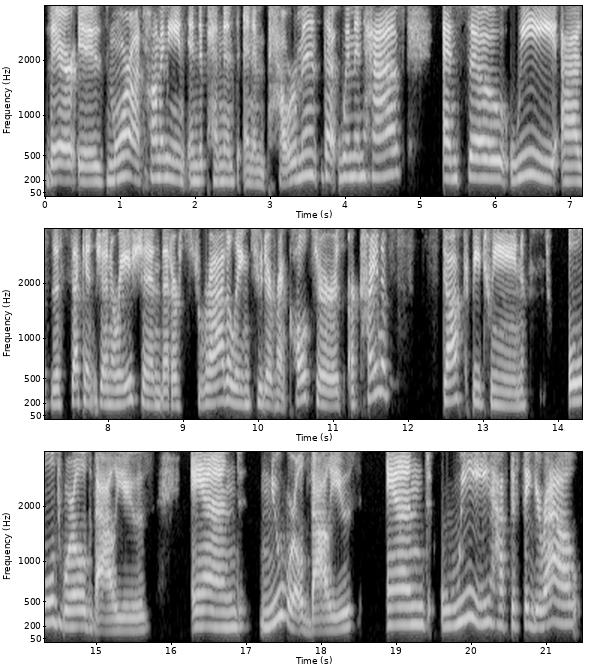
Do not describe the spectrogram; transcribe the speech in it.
there is more autonomy and independence and empowerment that women have. And so we, as the second generation that are straddling two different cultures, are kind of stuck between old world values and new world values. And we have to figure out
